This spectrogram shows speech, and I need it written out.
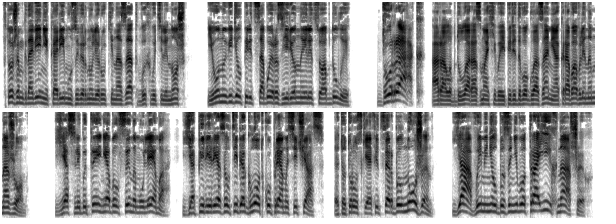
В то же мгновение Кариму завернули руки назад, выхватили нож, и он увидел перед собой разъяренное лицо Абдулы. «Дурак!» — орал Абдулла, размахивая перед его глазами окровавленным ножом. «Если бы ты не был сыном Улема, я перерезал тебе глотку прямо сейчас. Этот русский офицер был нужен. Я выменил бы за него троих наших».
